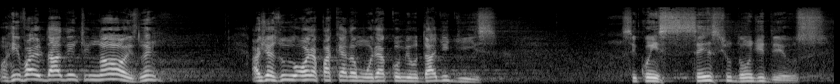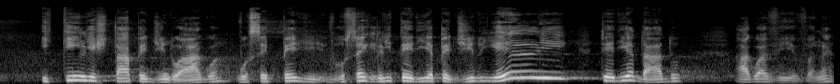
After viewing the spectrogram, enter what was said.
uma rivalidade entre nós, né? Aí Jesus olha para aquela mulher com humildade e diz: Se conhecesse o dom de Deus, e quem lhe está pedindo água, você, pedi, você lhe teria pedido e ele teria dado água viva, né?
